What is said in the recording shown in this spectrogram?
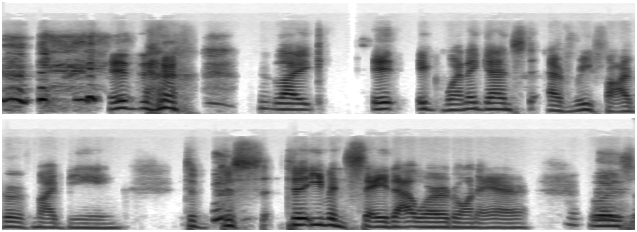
It like it it went against every fiber of my being to just to even say that word on air was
